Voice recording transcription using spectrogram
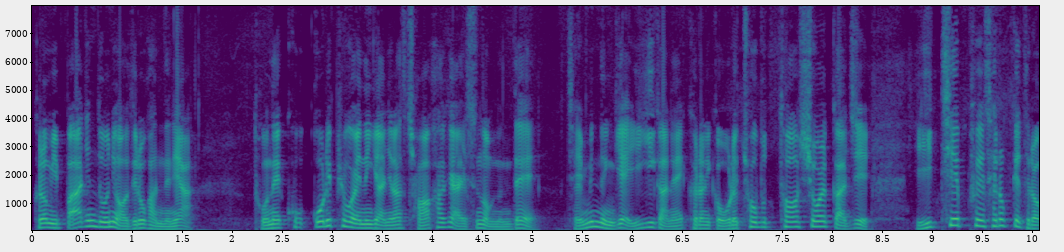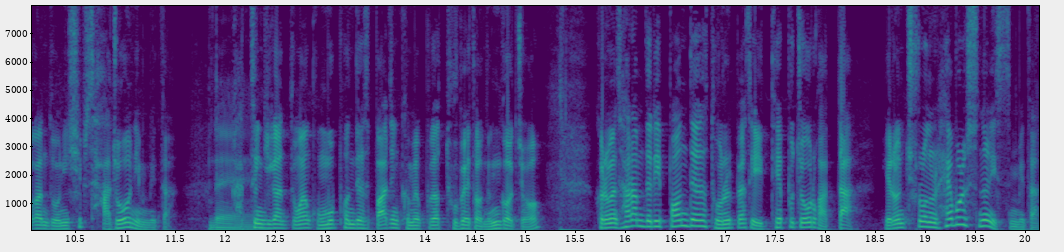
그럼 이 빠진 돈이 어디로 갔느냐? 돈에 코- 꼬리표가 있는 게 아니라서 정확하게 알 수는 없는데 재밌는 게 이 기간에 그러니까 올해 초부터 10월까지 ETF에 새롭게 들어간 돈이 14조 원입니다. 네. 같은 기간 동안 공모 펀드에서 빠진 금액보다 두 배 더 는 거죠. 그러면 사람들이 펀드에서 돈을 빼서 ETF 쪽으로 갔다. 이런 추론을 해볼 수는 있습니다.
